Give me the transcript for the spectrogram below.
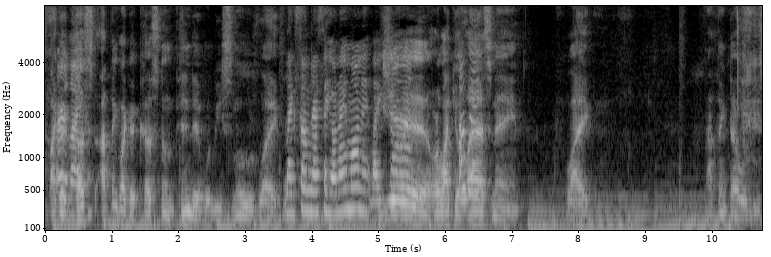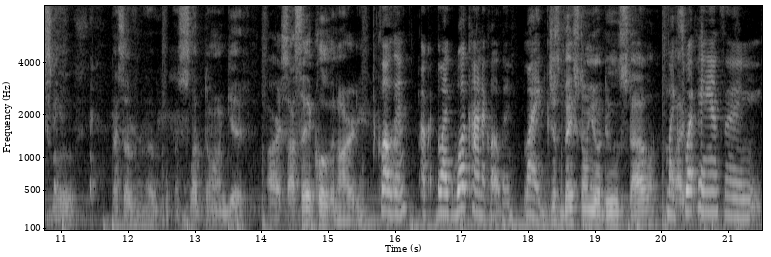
cus- like or a like- custom. I think like a custom pendant would be smooth. Like Like something that say your name on it, like Sean. yeah, or like your Okay. last name. Like I think that would be smooth. That's a, a, a slept on gift. All right, so I said clothing already. Clothing. Okay. Like what kind of clothing? Like Just based on your dude's style. like, sweatpants and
